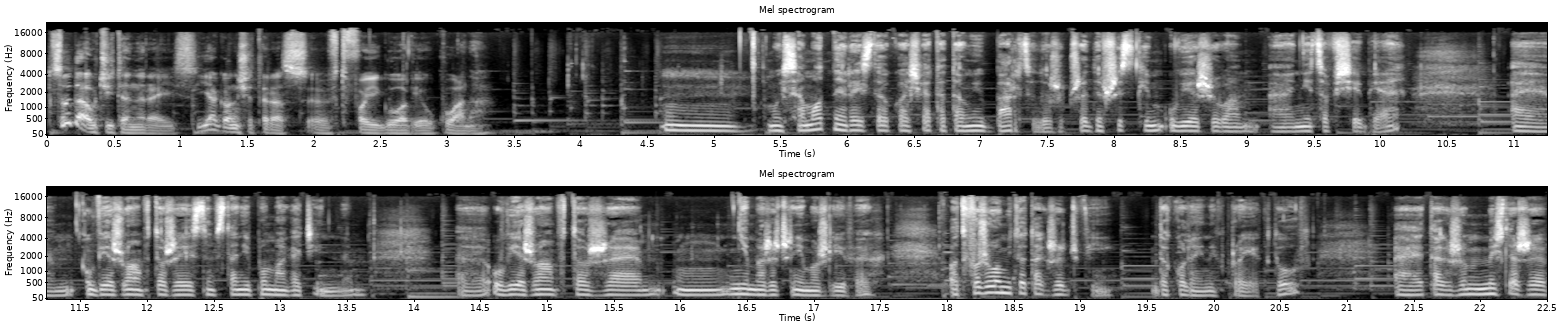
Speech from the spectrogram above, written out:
Co dał ci ten rejs? Jak on się teraz w twojej głowie układa? Mm, mój samotny rejs dookoła świata dał mi bardzo dużo. Przede wszystkim uwierzyłam nieco w siebie. Uwierzyłam w to, że jestem w stanie pomagać innym. E, uwierzyłam w to, że mm, nie ma rzeczy niemożliwych. Otworzyło mi to także drzwi do kolejnych projektów. E, także myślę, że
